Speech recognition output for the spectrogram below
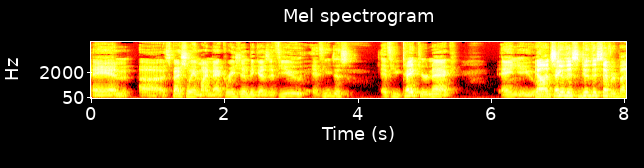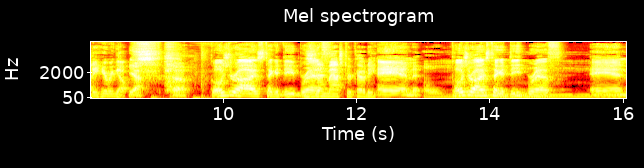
and uh, especially in my neck region. Because if you if you just if you take your neck and you Yeah, let's do this. Do this, everybody. Here we go. Yeah, uh, close your eyes, take a deep breath, Zen Master Cody. and Om. close your eyes, take a deep breath, and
